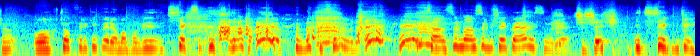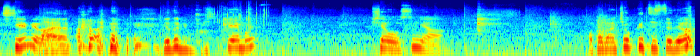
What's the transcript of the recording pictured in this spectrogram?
şu oh çok frikik veriyorum ama bir çiçek Versene buraya. Sansür mansür bir şey koyar mısın buraya? Çiçek. Çiçek, bir şey- çiçeği mi var? Aynen. ya da bir, bir şey mi? Şey olsun ya. Papa ben çok kötü hissediyorum.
